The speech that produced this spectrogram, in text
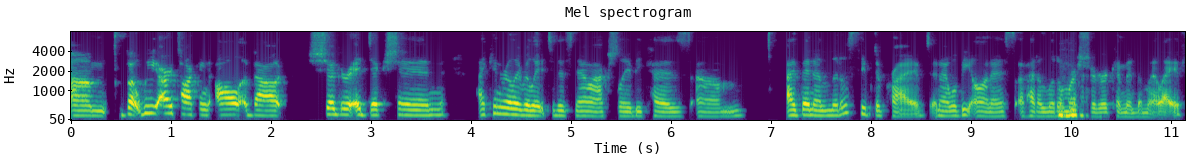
Um, but we are talking all about sugar addiction. I can really relate to this now actually because um, I've been a little sleep deprived, and I will be honest, I've had a little more mm-hmm. sugar come into my life.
